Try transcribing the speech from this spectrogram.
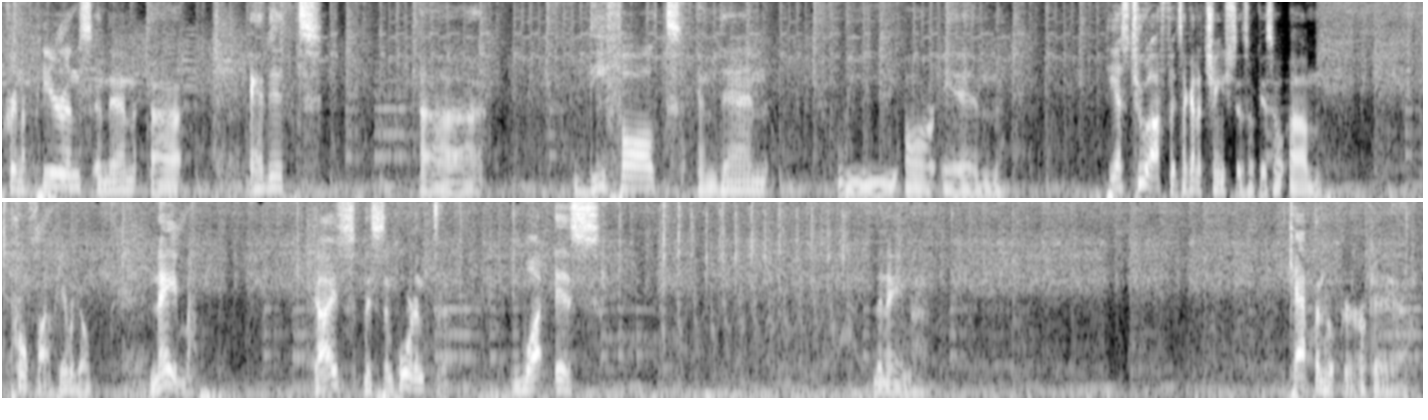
create an appearance, and then uh, edit, uh, default, and then we are in. He has two outfits. I gotta change this. Okay, so um, profile. Here we go. Name, guys. This is important. What is the name? Captain Hooker. Okay. yeah.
